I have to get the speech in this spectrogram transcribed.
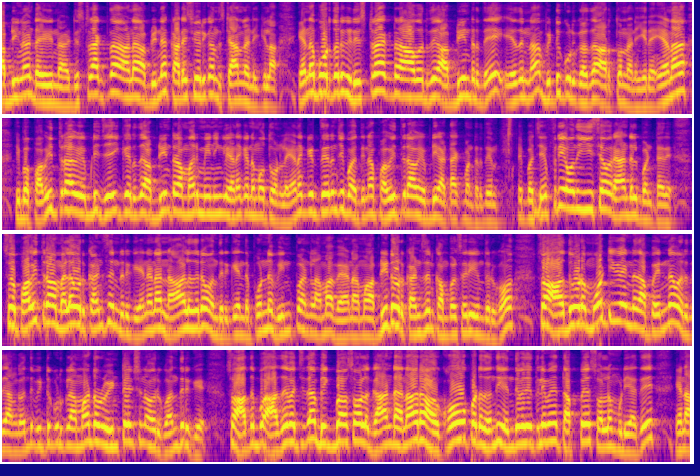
அப்படின்னா நான் டிஸ்ட்ராக்ட் தான் ஆனால் அப்படின்னா கடைசி வரைக்கும் அந்த ஸ்டாண்டில் நிற்கலாம் என்னை பொறுத்த வரைக்கும் டிஸ்ட்ராக்ட் ஆகுறது அப்படின்றதே எதுனா விட்டு கொடுக்கறது அர்த்தம் நினைக்கிறேன். ஏன்னா இப்போ பவித்ராவை எப்படி ஜெயிக்கிறது அப்படின்ற மாதிரி மீனிங்ல எனக்கு என்னமோ தோணல. எனக்கு தெரிஞ்சு பார்த்தீங்கன்னா பவித்ராவை எப்படி அட்டாக் பண்ணுறது இப்போ ஜெஃப்ரியை வந்து ஈஸியாக ஒரு ஹேண்டில் பண்ணிட்டாரு. ஸோ பவித்ரா மேலே ஒரு கன்சர்ன் இருக்கு. என்னன்னா நாலு தடவை வந்திருக்கு. இந்த பொண்ணை வின் பண்ணலாமா வேணாமா அப்படின்ற ஒரு கன்சர்ன் கம்பல்சரி இருந்திருக்கும். ஸோ அதோட மோட்டிவே என்ன அப்போ என்ன வருது? அங்கே வந்து விட்டு கொடுக்கலாமான்ற ஒரு இன்டென்ஷன் அவருக்கு வந்திருக்கு. ஸோ அது அதை வச்சு தான் பிக் பாஸோ இல்லை காண்டானார். அவர் கோவப்படுறது வந்து எந்த விதத்துலையுமே தப்பே சொல்ல முடியாது. ஏன்னா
